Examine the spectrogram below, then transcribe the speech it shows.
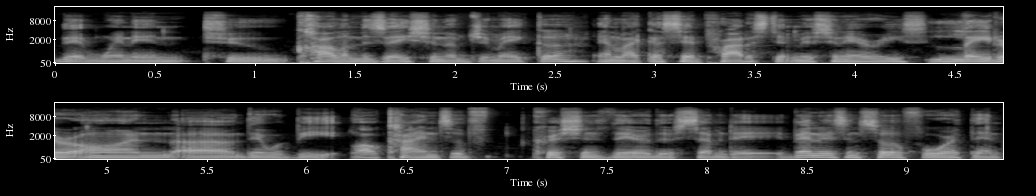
that went into colonization of Jamaica, and like I said, Protestant missionaries. Later on, uh, there would be all kinds of Christians there. There's Seven Day Adventists and so forth, and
